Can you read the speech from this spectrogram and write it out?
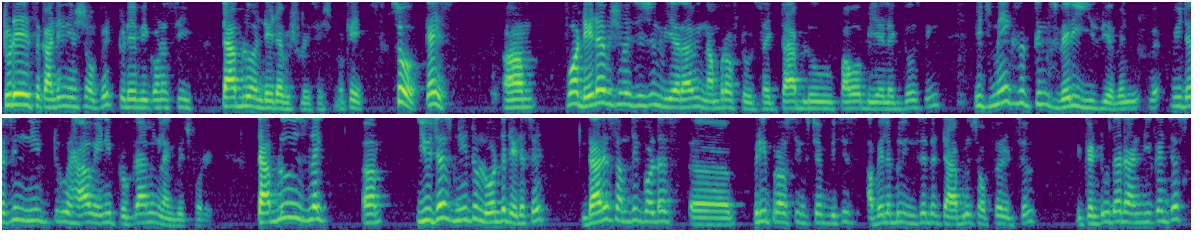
Today it's a continuation of it. Today we're going to see tableau and data visualization. Okay so guys um, for data visualization we are having number of tools like tableau power bi like those things which makes the things very easier when we doesn't need to have any programming language for it. Tableau is like um, you just need to load the dataset there is something called as uh, pre-processing step which is available inside the tableau software itself. You can do that and you can just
